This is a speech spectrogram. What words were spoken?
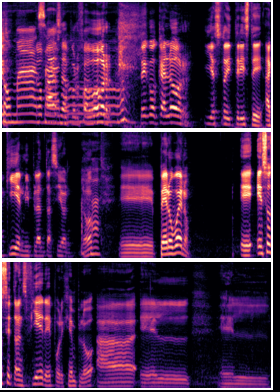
Tomasa, Tomasa, no. por favor. Tengo calor y estoy triste aquí en mi plantación, ¿no? Eh, pero bueno, eh, eso se transfiere, por ejemplo, a el, el,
